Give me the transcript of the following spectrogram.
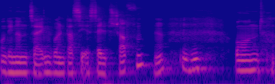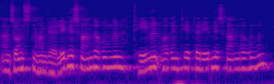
und ihnen zeigen wollen, dass sie es selbst schaffen. Ja. Mhm. Und ansonsten haben wir Erlebniswanderungen, themenorientierte Erlebniswanderungen.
